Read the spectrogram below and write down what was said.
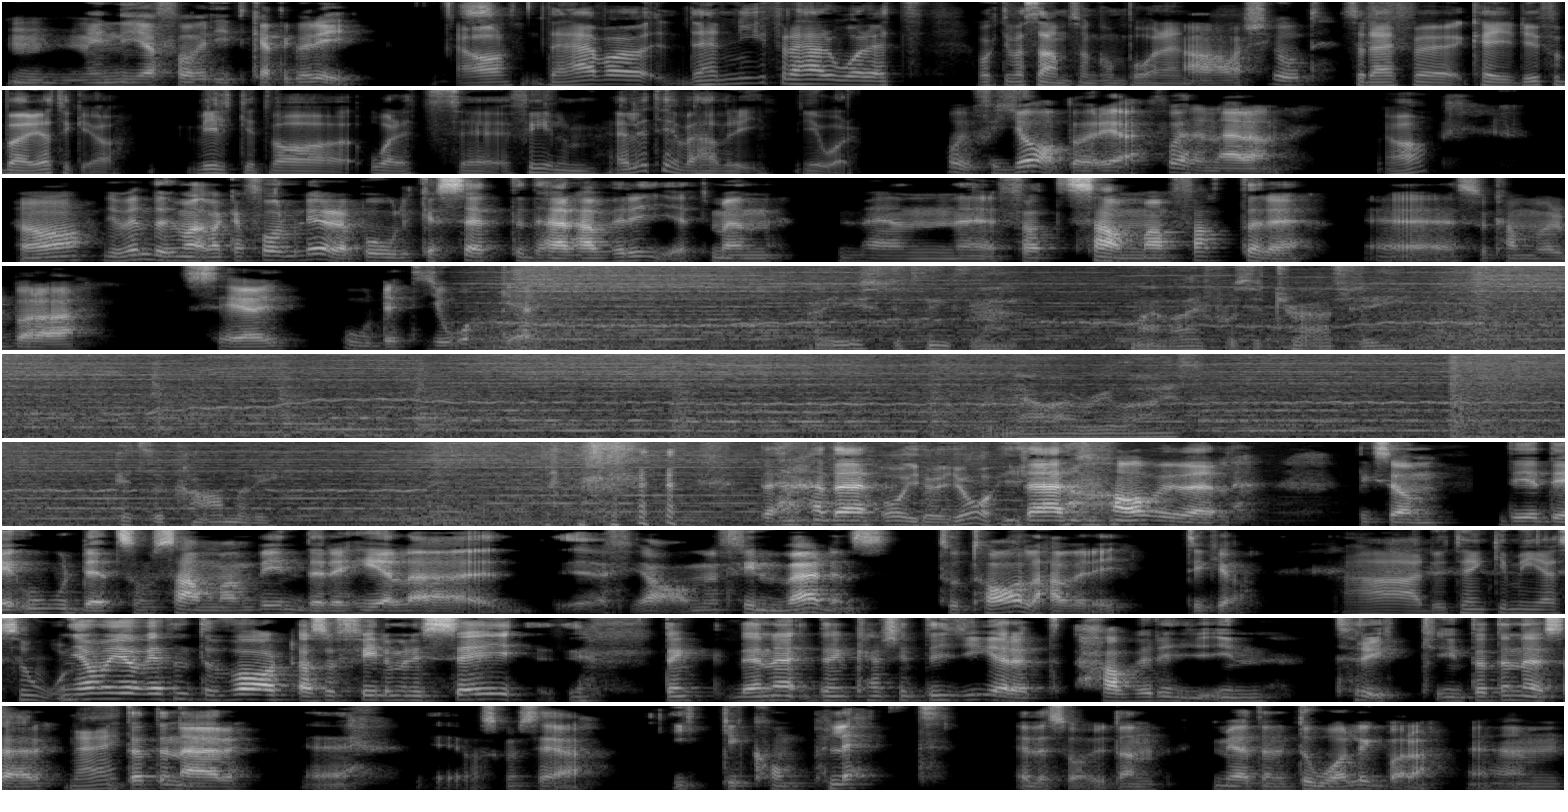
Mm, min nya favoritkategori. Ja, det här var, det här är ny för det här året och det var Sam som kom på den. Ja, varsågod. Så därför kan ju du få börja tycker jag. vilket var årets eh, film eller tv-haveri i år? Oj, får jag börja? Får jag den äran? Ja. Ja, jag vet inte hur man, man kan formulera det på olika sätt, det här haveriet, men, men eh, för att sammanfatta det eh, så kan man väl bara säga ordet joker. I used to think that my life was a tragedy. But now I realize it's a comedy. Där, där, Oj, oj, oj. där har vi väl liksom, det är det ordet som sammanbinder det hela, eh, ja, men filmvärldens totala haveri, tycker jag. Ah, du tänker mer så. Ja, men jag vet inte vart, alltså filmen i sig, den, den, är, den kanske inte ger ett haveriintryck. Inte att den är så här, Nej. inte att den är, eh, eh, vad ska man säga, icke-komplett eller så, utan mer att den är dålig bara. Ehm,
